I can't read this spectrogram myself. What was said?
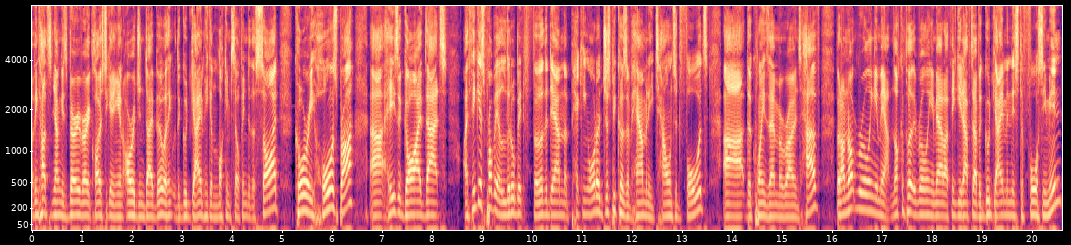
I think Hudson Young is very, very close to getting an origin debut. I think with a good game, he can lock himself into the side. Corey Horsburgh, uh, he's a guy that I think is probably a little bit further down the pecking order just because of how many talented forwards uh, the Queensland Maroons have. But I'm not ruling him out. I'm not completely ruling him out. I think you'd have to have a good game in this to force him in.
